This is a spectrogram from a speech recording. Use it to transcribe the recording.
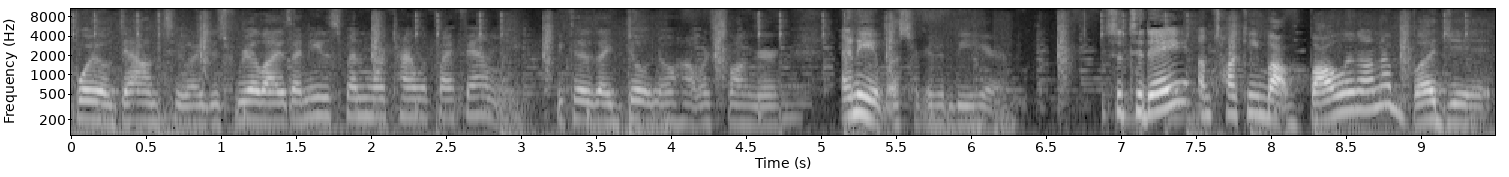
boiled down to. I just realized I need to spend more time with my family because I don't know how much longer any of us are going to be here. So today I'm talking about balling on a budget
